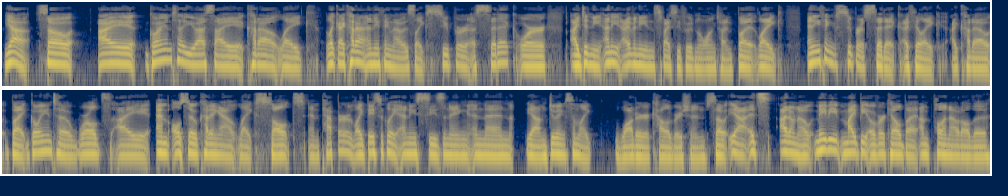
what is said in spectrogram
Yeah. So I, going into US, I cut out like, like I cut out anything that was like super acidic or I didn't eat any, I haven't eaten spicy food in a long time, but like anything super acidic, I feel like I cut out. But going into worlds, I am also cutting out like salt and pepper, like basically any seasoning. And then, yeah, I'm doing some like water calibration. So yeah, it's, I don't know, maybe might be overkill, but I'm pulling out all the,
